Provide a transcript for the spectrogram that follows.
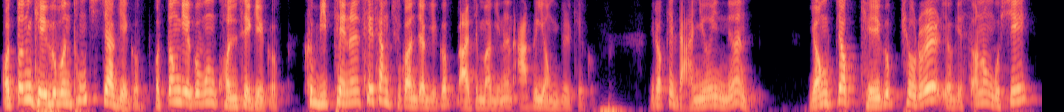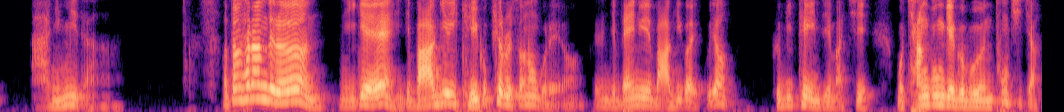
어떤 계급은 통치자 계급, 어떤 계급은 권세 계급, 그 밑에는 세상 주관자 계급, 마지막에는 악의 영들 계급. 이렇게 나뉘어 있는 영적 계급표를 여기 써놓은 것이 아닙니다. 어떤 사람들은 이게 이제 마귀의 계급표를 써놓은 거래요. 그래서 이제 맨 위에 마귀가 있고요. 그 밑에 이제 마치 뭐 장군 계급은 통치자,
